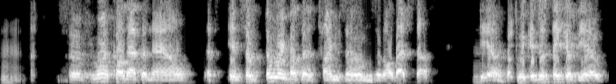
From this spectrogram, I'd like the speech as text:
Mm-hmm. So if you want to call that the now, that's and so don't worry about the time zones and all that stuff. Mm-hmm. You know, but we could just think of you know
